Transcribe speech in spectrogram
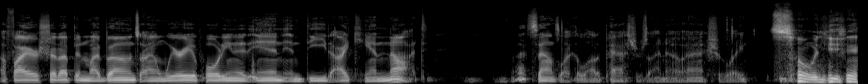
a fire shut up in my bones. I am weary of holding it in. Indeed, I cannot. That sounds like a lot of pastors I know, actually. So when you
